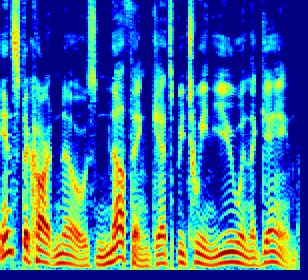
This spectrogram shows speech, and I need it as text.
Instacart knows nothing gets between you and the game.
